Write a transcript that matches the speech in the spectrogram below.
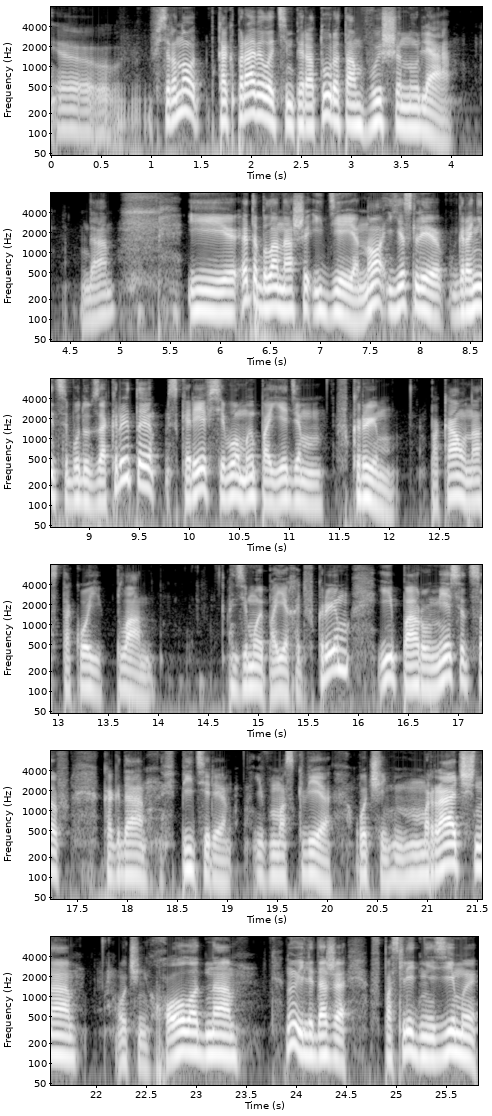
э, все равно, как правило, температура там выше нуля, да. И это была наша идея. Но если границы будут закрыты, скорее всего, мы поедем в Крым. Пока у нас такой план. зимой поехать в Крым и пару месяцев, когда в Питере и в Москве очень мрачно, очень холодно, ну или даже в последние зимы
